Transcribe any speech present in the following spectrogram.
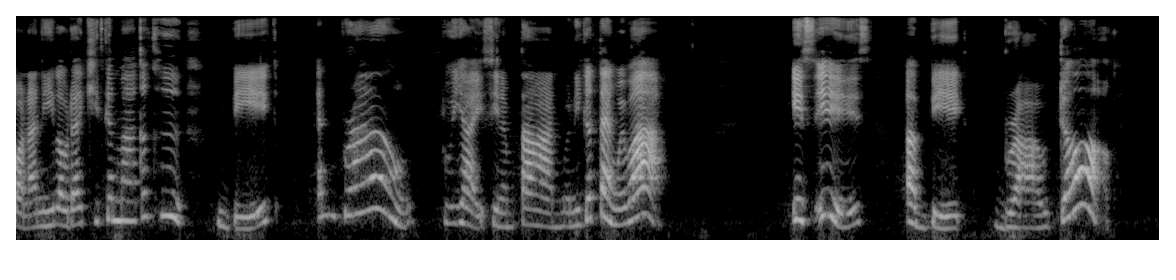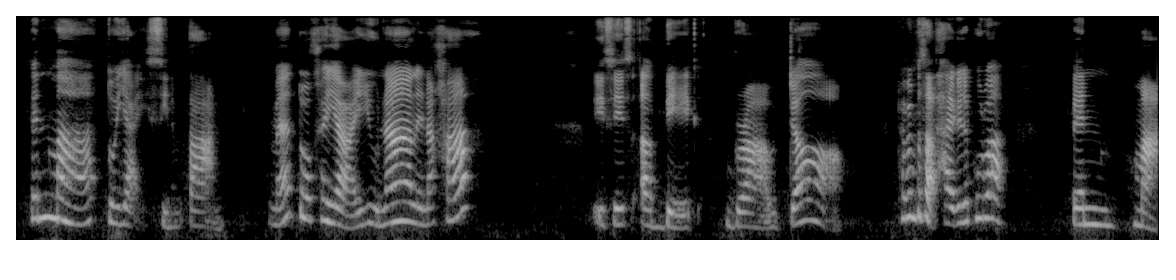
ก่อนอันนี้เราได้คิดกันมาก็คือ big and brown ตัวใหญ่สีน้ำตาล วันนี้ก็แต่งไว้ว่า it is a big brown dog เป็นหมาตัวใหญ่สีน้ำตาล แม้ตัวขยายอยู่หน้าเลยนะคะ it is a big brown dog ถ้าเป็นภาษาไทยก็จะพูดว่า เป็นหมา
